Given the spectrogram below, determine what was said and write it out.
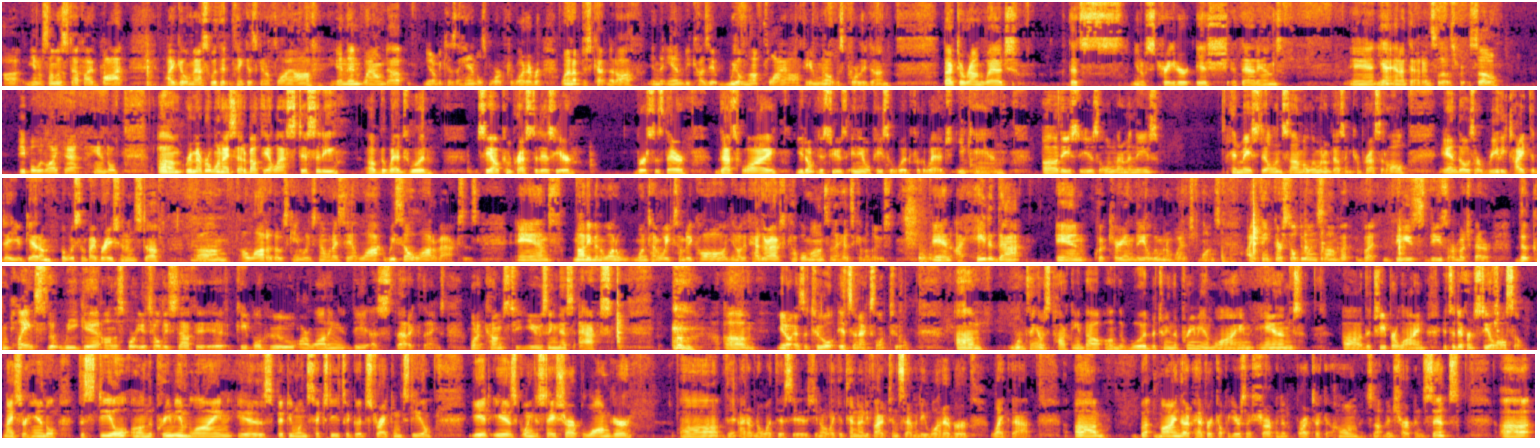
Uh, you know, some of the stuff I bought, I go mess with it and think it's going to fly off and then wound up, you know, because the handle's warped or whatever, wound up just cutting it off in the end because it will not fly off even though it was poorly done. Back to a round wedge. That's, you know, straighter-ish at that end. And yeah, and at that end. So that was, so people would like that handle. Um, remember when I said about the elasticity of the wedge wood? See how compressed it is here versus there? That's why you don't just use any old piece of wood for the wedge. You can. Uh, they used to use aluminum in these and may still in some. Aluminum doesn't compress at all. And those are really tight the day you get them, but with some vibration and stuff, um, a lot of those came loose. Now, when I say a lot, we sell a lot of axes. And not even one one time a week, somebody call, you know, they've had their axe a couple months and the head's coming loose. And I hated that and quit carrying the aluminum wedged ones. I think they're still doing some, but but these these are much better. The complaints that we get on the sport utility stuff, it, it, people who are wanting the aesthetic things. When it comes to using this axe, um, you know, as a tool, it's an excellent tool. Um, one thing I was talking about on the wood between the premium line and uh, the cheaper line, it's a different steel also, nicer handle. The steel on the premium line is 5160. It's a good striking steel. It is going to stay sharp longer. Uh, I don't know what this is, you know, like a 1095, 1070, whatever, like that. Um, but mine that I've had for a couple years, I sharpened it before I took it home. It's not been sharpened since. Uh,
